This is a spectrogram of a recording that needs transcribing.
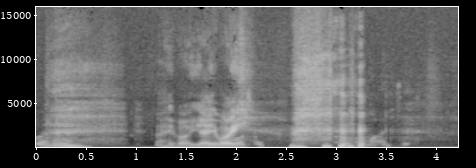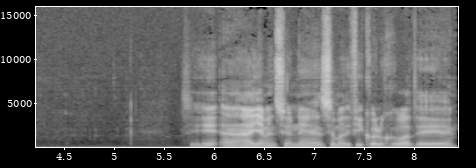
Ahí voy, ahí voy. sí, ah, ya mencioné, se modificó el juego de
